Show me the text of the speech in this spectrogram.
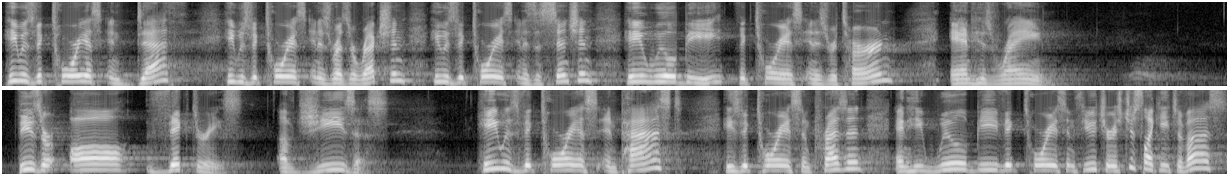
He was victorious in death. He was victorious in his resurrection. He was victorious in his ascension. He will be victorious in his return and his reign. These are all victories of Jesus. He was victorious in past, he's victorious in present, and he will be victorious in future. It's just like each of us.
